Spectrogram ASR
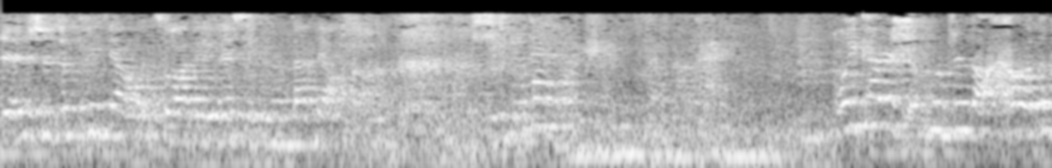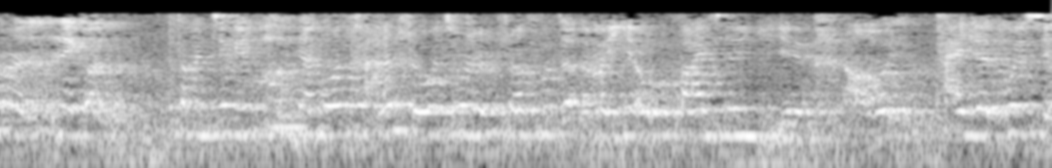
人事就推荐我做那个行政代表了。行政代表是什么意思？我一开始也不知道，然后他们那个他们经理今天跟我谈的时候，就是说负责他们业务发一些语音，然后拍一些东西。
